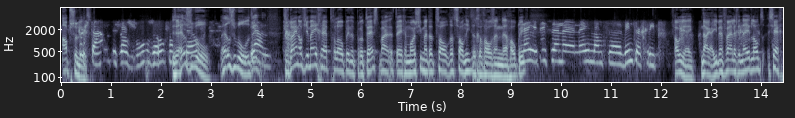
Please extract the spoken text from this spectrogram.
Absoluut. verstaan. Het is wel zwoel zo. Van Het is heel zwoel. Heel zwoel. Het, Ja. het is bijna of je mee hebt gelopen in het protest maar, tegen Morsi. Maar dat zal, dat zal niet het geval zijn, eh, hoop ik. Nee, het is een eh, Nederlandse wintergriep. Oh jee. Nou ja, je bent veilig in Nederland. Zeg,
